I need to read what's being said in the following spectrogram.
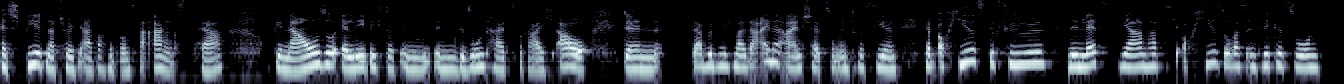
es spielt natürlich einfach mit unserer Angst, ja. Genauso erlebe ich das im, im Gesundheitsbereich auch, denn da würde mich mal deine Einschätzung interessieren. Ich habe auch hier das Gefühl, in den letzten Jahren hat sich auch hier sowas entwickelt, so ein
